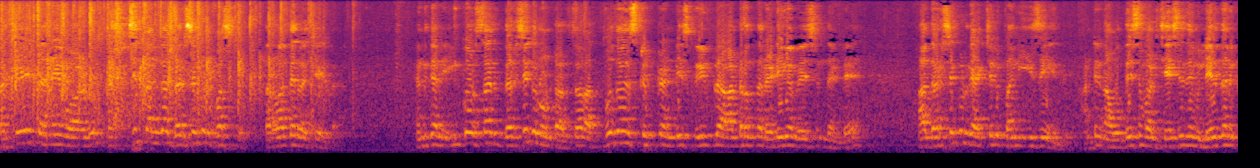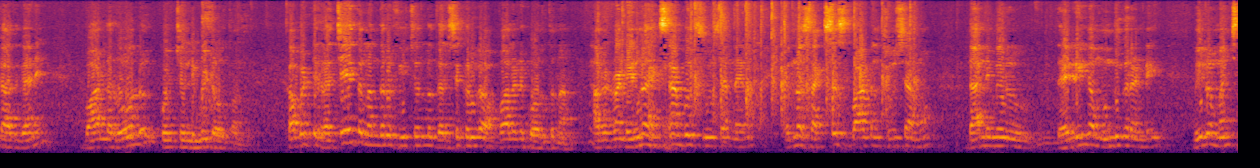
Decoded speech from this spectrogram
రచయిత అనేవాడు ఖచ్చితంగా దర్శకుడు ఫస్ట్ తర్వాతే రచయిత. ఎందుకని? ఇంకోసారి దర్శకులు ఉంటారు. చాలా అద్భుతమైన స్క్రిప్ట్ అండి. స్క్రీన్ ప్లే ఆర్డర్ అంతా రెడీగా వేసిందంటే ఆ దర్శకుడికి యాక్చువల్లీ పని ఈజీ అయింది. అంటే నా ఉద్దేశం వాళ్ళు చేసేది ఏమి లేదని కాదు కానీ వాళ్ళ రోల్ కొంచెం లిమిట్ అవుతుంది. కాబట్టి రచయితలందరూ ఫ్యూచర్లో దర్శకులుగా అవ్వాలని కోరుతున్నాను. అటువంటి ఎన్నో ఎగ్జాంపుల్స్ చూశాను నేను. ఎన్నో సక్సెస్ బాటలు చూశాము దాన్ని మీరు ధైర్యంగా ముందుకు రండి. మీలో మంచి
